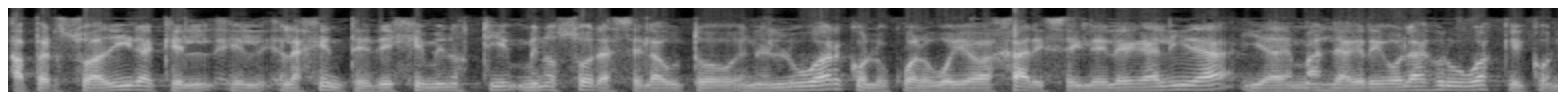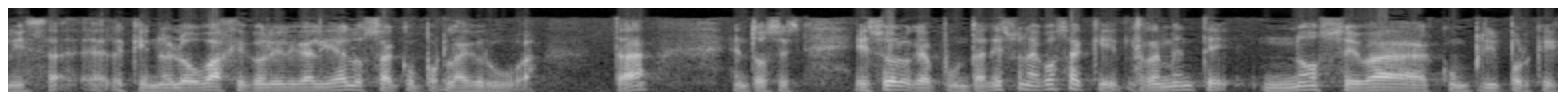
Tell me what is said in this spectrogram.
a persuadir a que la gente deje menos, menos horas el auto en el lugar, con lo cual voy a bajar esa ilegalidad y además le agrego las grúas, que con esa, que no lo baje con ilegalidad lo saco por la grúa. Entonces, eso es lo que apuntan. Es una cosa que realmente no se va a cumplir porque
